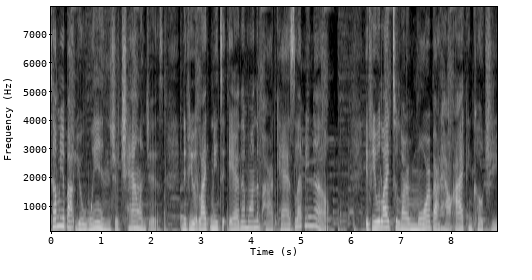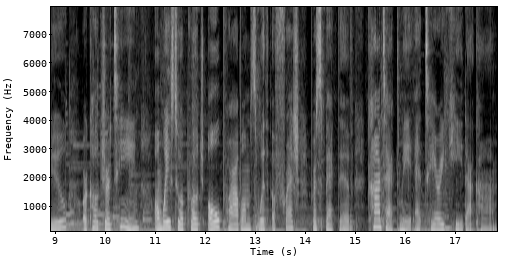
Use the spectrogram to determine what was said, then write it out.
Tell me about your wins, your challenges, and if you would like me to air them on the podcast, let me know. If you would like to learn more about how I can coach you or coach your team on ways to approach old problems with a fresh perspective, contact me at terrykey.com.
